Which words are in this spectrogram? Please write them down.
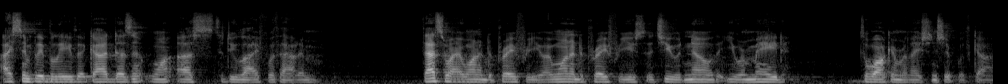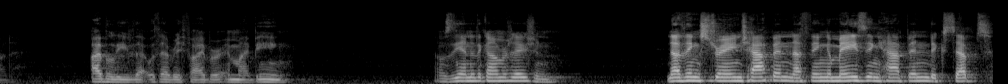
I simply believe that God doesn't want us to do life without Him. That's why I wanted to pray for you. I wanted to pray for you so that you would know that you were made to walk in relationship with God. I believe that with every fiber in my being. That was the end of the conversation. Nothing strange happened, nothing amazing happened, except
